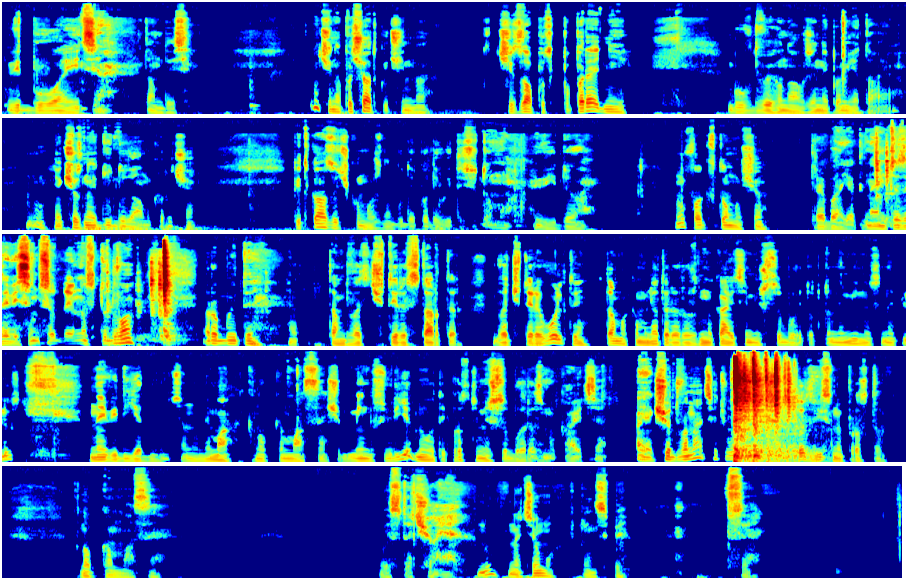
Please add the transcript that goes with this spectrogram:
відбувається. Там десь. Ну, чи на початку, чи на чи запуск попередній був двигуна, вже не пам'ятаю. Ну, якщо знайду, додам, коротше. Підказочку можна буде подивитись у тому відео. Ну, факт в тому, що треба як на МТЗ 892 робити. Там 24 стартер, 24 вольти, там акумулятори розмикаються між собою. Тобто не мінус, не плюс не від'єднуються. Ну, нема кнопки маси, щоб мінус від'єднувати, просто між собою розмикаються. А якщо 12 вольт, то звісно просто кнопка маси вистачає. Ну, на цьому, принципі, все.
